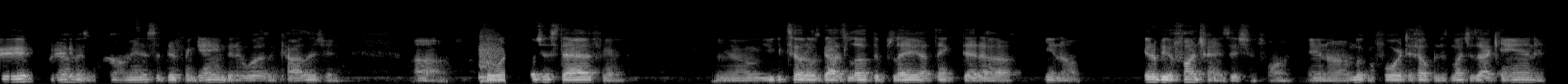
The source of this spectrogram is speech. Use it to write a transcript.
period for them as well. I mean, it's a different game than it was in college, and uh, the coaching staff and you know, you can tell those guys love to play. I think that uh, you know, it'll be a fun transition for them, And uh, I'm looking forward to helping as much as I can and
